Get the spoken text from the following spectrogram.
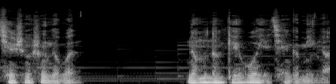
怯生生地问：“能不能给我也签个名啊？”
